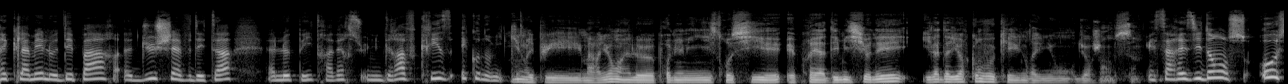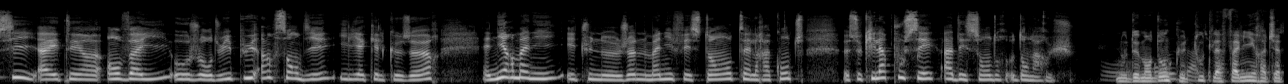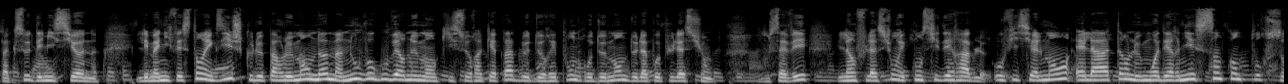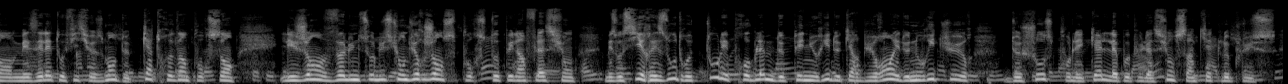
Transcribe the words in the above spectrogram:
réclamait le départ du chef d'État. Le pays traverse une grave crise économique. Et puis Marion, hein, le Premier ministre aussi est, prêt à démissionner. Il a d'ailleurs convoqué une réunion d'urgence. Et sa résidence aussi a été euh, envahie aujourd'hui, puis incendiée il y a quelques heures. Nirmani est une jeune manifestante. Elle raconte euh, ce qui l'a poussée à descendre dans la rue. Nous demandons que toute la famille Rajapakse démissionne. Les manifestants exigent que le Parlement nomme un nouveau gouvernement qui sera capable de répondre aux demandes de la population. Vous savez, l'inflation est considérable. Officiellement, elle a atteint le mois dernier 50%, mais elle est officieusement de 80%. Les gens veulent une solution d'urgence pour stopper l'inflation, mais aussi résoudre tous les problèmes de pénurie de carburant et de nourriture, deux choses pour lesquelles la population s'inquiète le plus.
